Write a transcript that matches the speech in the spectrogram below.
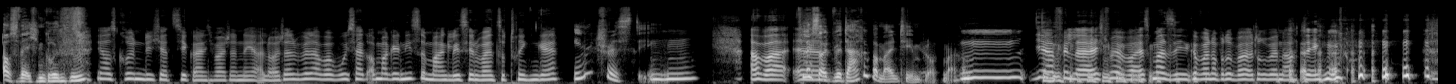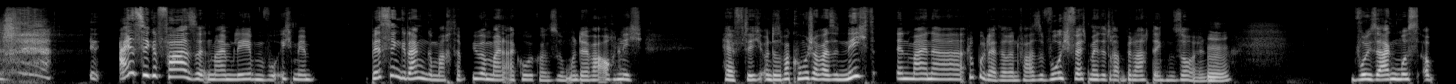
Aus welchen Gründen? Ja, aus Gründen, die ich jetzt hier gar nicht weiter näher erläutern will, aber wo ich es halt auch mal genieße, mal ein Gläschen Wein zu trinken, gell? Interesting. Mhm. Aber äh, Vielleicht sollten wir darüber mal einen Themenblock machen. Mm, Ja, vielleicht, wer weiß. Mal sehen, können wir noch drüber, drüber nachdenken. Einzige Phase in meinem Leben, wo ich mir ein bisschen Gedanken gemacht habe über meinen Alkoholkonsum und der war auch nicht heftig und das war komischerweise nicht in meiner Flugbegleiterin-Phase, wo ich vielleicht mal hätte drüber nachdenken sollen. Mhm. Wo ich sagen muss, ob,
